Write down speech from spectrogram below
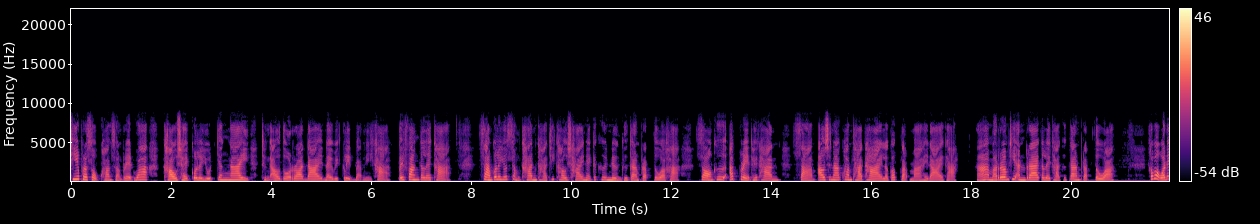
ที่ประสบความสำเร็จว่าเขาใช้กลยุทธ์ยังไง ถึงเอาตัวรอดได้ในวิกฤตแบบนี้ค่ะ ไปฟังกันเลยค่ะ 3 กลยุทธ์สำคัญค่ะที่เขาใช้เนี่ยก็คือ 1 คือการปรับตัวค่ะ 2 คืออัปเกรดให้ทัน 3 เอาชนะความท้าทายแล้วก็กลับมาให้ได้ค่ะมาเริ่มที่อันแรกกันเลยค่ะ คือการปรับตัว เขาบอกว่าใน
